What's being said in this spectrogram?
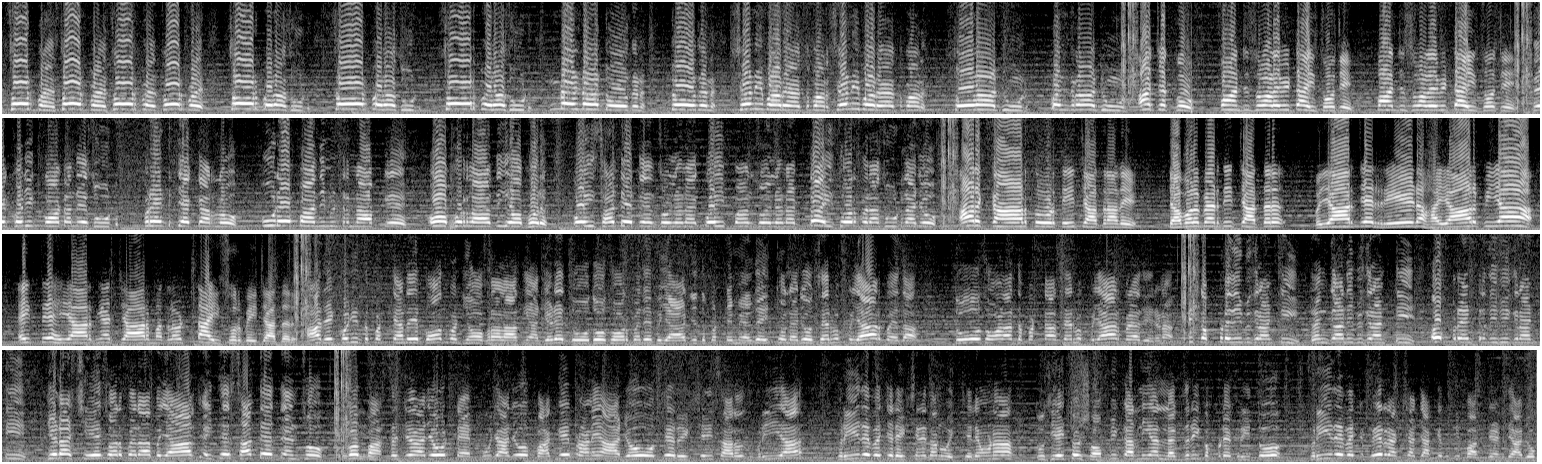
ਰੁਪਏ 100 ਰੁਪਏ 100 ਰੁਪਏ 100 ਰੁਪਏ 100 ਰੁਪਏ 100 ਰੁਪਏ ਦਾ ਸੂਟ 100 ਰੁਪਏ ਦਾ ਸੂਟ 100 ਰੁਪਏ ਦਾ ਸੂਟ ਮਿਲਣਾ ਦੋ ਦਿਨ ਦੋ ਦਿਨ ਸ਼ਨੀਵਾਰ ਐਤਵਾਰ ਸ਼ਨੀਵਾਰ ਐਤਵਾਰ 16 ਜੂਨ 15 ਜੂਨ। ਆ ਚੱਕੋ 500 ਵਾਲੇ ਵੀ 250 ਚ 500 ਵਾਲੇ ਵੀ 250 ਚ ਦੇਖੋ ਜੀ ਕਾਟਨ ਦੇ ਸੂਟ ਪ੍ਰਿੰਟ ਚੈੱਕ ਕਰ ਲਓ ਪੂਰੇ 5 ਮੀਟਰ ਨਾਪ ਕੇ ਆਫਰ ਲਾਤੀ ਆਫਰ ਕੋਈ 350 ਲੈਣਾ ਕੋਈ 500 ਲੈਣਾ 250 ਰੁਪਏ ਦਾ ਸੂਟ ਲੈ ਜਾਓ। ਆ ਰਿਕਾਰਡ ਤੋੜਤੀ ਚਾਦਰਾਂ ਦੇ ਡਬਲ ਬੈੱਡ ਦੀ ਚਾਦਰ ਬਾਜ਼ਾਰ 'ਚ ਰੇਟ 1000 ਰੁਪਿਆ ਇੱਥੇ 1000 ਦੀਆਂ ਚਾਰ ਮਤਲਬ 250 ਰੁਪਏ ਦੀ ਚਾਦਰ। ਆ ਦੇਖੋ ਜੀ, ਦੁਪੱਟਿਆਂ ਦੇ ਬਹੁਤ ਵੱਡੀਆਂ ਆਫਰਾਂ ਲਾਤੀਆਂ, ਜਿਹੜੇ 2-200 ਰੁਪਏ ਦੇ ਬਾਜ਼ਾਰ 'ਚ ਦੁਪੱਟੇ ਮਿਲਦੇ, ਇੱਥੋਂ ਲੈ ਜਾਓ, ਸਿਰਫ 50 ਰੁਪਏ ਦਾ। 200 ਵਾਲਾ ਦੁਪੱਟਾ ਸਿਰਫ 50 ਰੁਪਏ ਦਾ ਦੇ ਦੇਣਾ। ਕੱਪੜੇ ਦੀ ਵੀ ਗਾਰੰਟੀ, ਰੰਗਾਂ ਦੀ ਵੀ ਗਾਰੰਟੀ, ਉਹ ਪ੍ਰਿੰਟ ਦੀ ਵੀ ਗਾਰੰਟੀ, ਜਿਹੜਾ 600 ਰੁਪਏ ਦਾ ਬਾਜ਼ਾਰ 'ਚ ਇੱਥੇ 350 ਕੋਈ ਬੱਸ 'ਚ ਆ ਜਾਓ, ਟੈਂਪੂ 'ਚ ਆ ਜਾਓ ਬਾਗੇ ਪੁਰਾਣੇ ਆ ਜਾਓ, ਉੱਥੇ ਰਿਕਸ਼ੇ ਦੀ ਸਰਵਿਸ ਫ੍ਰੀ ਆ। ਫ੍ਰੀ ਦੇ ਵਿੱਚ ਰਿਕਸ਼ੇ ਨੇ ਤੁਹਾਨੂੰ ਇੱਥੇ ਲਿਆਉਣਾ। ਤੁਸੀਂ ਇੱਥੋਂ ਸ਼ਾਪਿੰਗ ਕਰਨੀ ਆ ਲਗਜ਼ਰੀ ਕੱਪੜੇ ਖਰੀਦੋ। ਫ੍ਰੀ ਦੇ ਵਿੱਚ ਫਿਰ ਰਕਸ਼ਾ ਚੱਕ ਕੇ ਤੁਸੀਂ ਬੱਸ ਸਟੈਂਡ ਤੇ ਆ ਜਾਓ।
